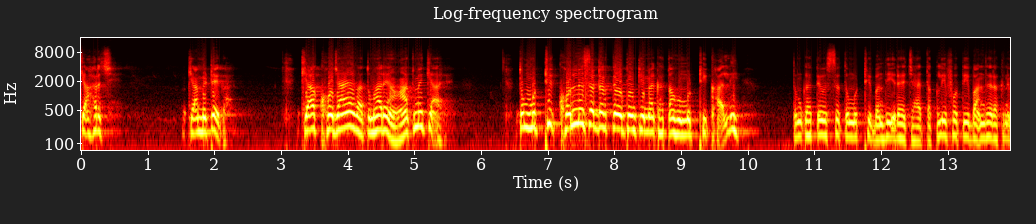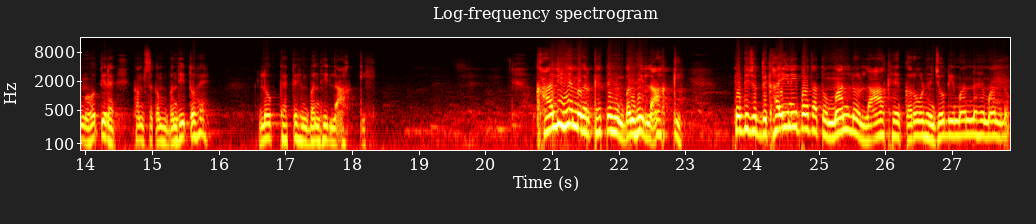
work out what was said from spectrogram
क्या हर्ज है? क्या मिटेगा? क्या खो जाएगा? तुम्हारे हाथ में क्या है? तुम मुट्ठी खोलने से डरते हो क्योंकि मैं कहता हूँ मुट्ठी खाली तुम कहते हो, इससे तो मुट्ठी बंधी रहे, चाहे तकलीफ़ होती, बांधे रखने में होती रहे, कम से कम बंधी तो है। लोग कहते हैं, बंधी लाख की। खाली है, मगर कहते हैं, बंधी लाख की। क्योंकि जो दिखाई नहीं पड़ता तो मान लो, लाख है, करोड़ है, जो भी मानना है मान लो।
